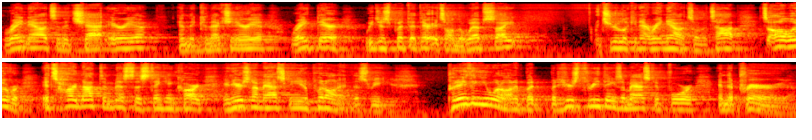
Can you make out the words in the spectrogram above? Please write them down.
right now it's in the chat area and the connection area. Right there, we just put that there. It's on the website that you're looking at right now. It's on the top. It's all over. It's hard not to miss this thinking card. And here's what I'm asking you to put on it this week. Put anything you want on it, but but here's three things I'm asking for in the prayer area.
